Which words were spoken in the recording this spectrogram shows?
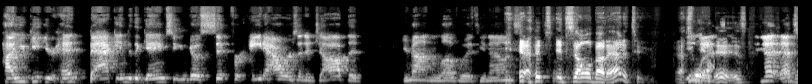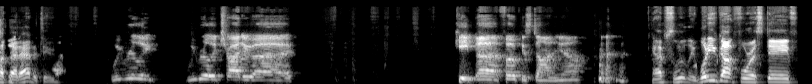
how you get your head back into the game so you can go sit for eight hours at a job that you're not in love with, you know? So, Yeah, it's it's all about attitude. That's what it is. yeah, that's about that attitude. we really we really try to uh keep uh focused on, you know. Absolutely. What do you got for us, Dave?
